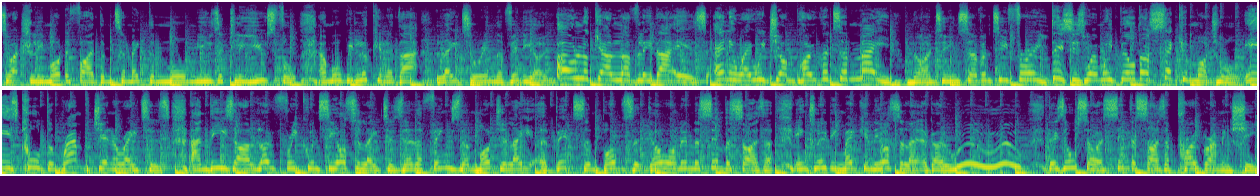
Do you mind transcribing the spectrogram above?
to actually modify them to make them more musically useful. And we'll be looking at that later in the video. Oh, look how lovely that is. Anyway, we jump over to May 1973. This is when we build our second module. It is called the ramp generators, and these are low frequency oscillators. They're the things that modulate the bits and bobs that go on in the synthesizer, including making the oscillator go woo woo. There's also a synthesizer programming sheet.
